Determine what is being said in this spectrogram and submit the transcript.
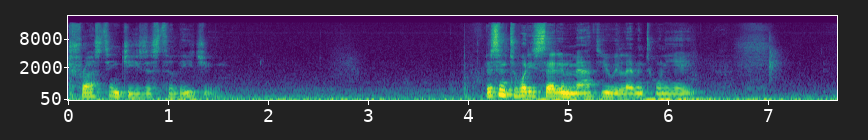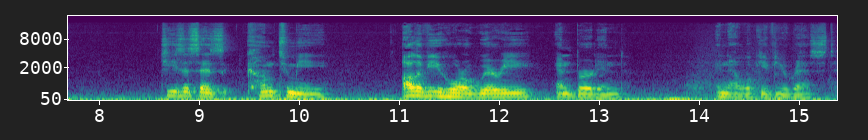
Trust in Jesus to lead you. Listen to what he said in Matthew 11 28. Jesus says, Come to me, all of you who are weary and burdened, and I will give you rest.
